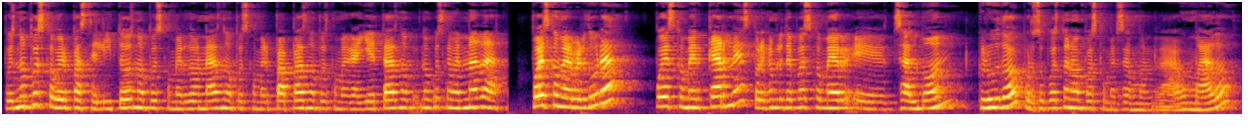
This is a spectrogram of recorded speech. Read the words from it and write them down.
pues no puedes comer pastelitos, no puedes comer donas, no puedes comer papas, no puedes comer galletas, no, no puedes comer nada. Puedes comer verdura, puedes comer carnes, por ejemplo, te puedes comer eh, salmón, crudo, por supuesto no puedes comer salmón ahumado.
